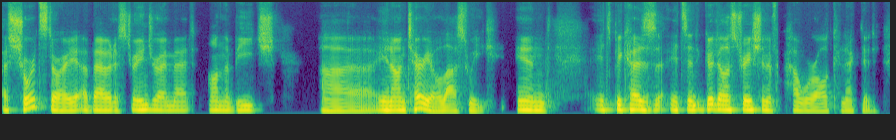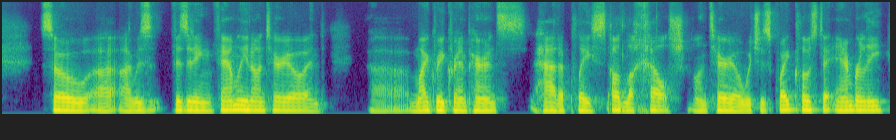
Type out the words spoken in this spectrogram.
a short story about a stranger I met on the beach uh, in Ontario last week. And it's because it's a good illustration of how we're all connected. So uh, I was visiting family in Ontario, and uh, my great grandparents had a place called Lachesh, Ontario, which is quite close to Amberley,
